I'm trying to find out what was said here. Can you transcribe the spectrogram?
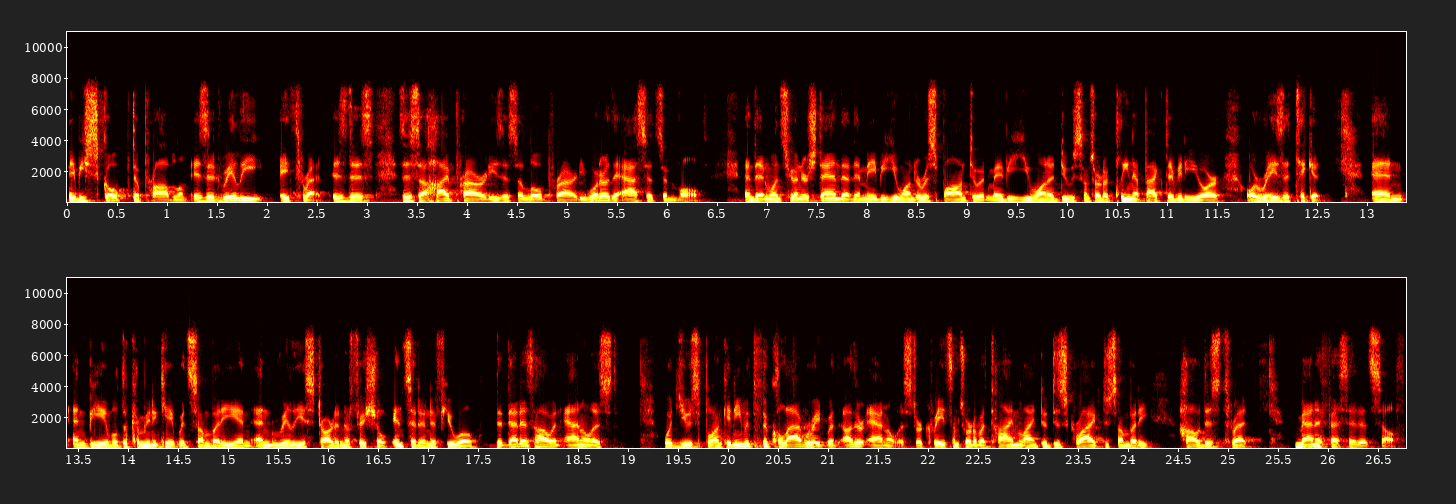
maybe scope the problem. Is it really a threat? Is this is this a high priority? Is this a low priority? What are the assets involved? And then once you understand that, then maybe you want to respond to it. Maybe you want to do some sort of cleanup activity or or raise a ticket and and be able to communicate with somebody and, and really start an official incident, if you will. That, that is how an analyst would use Splunk and even to collaborate with other analysts or create some sort of a timeline to describe to somebody how this threat manifested itself.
